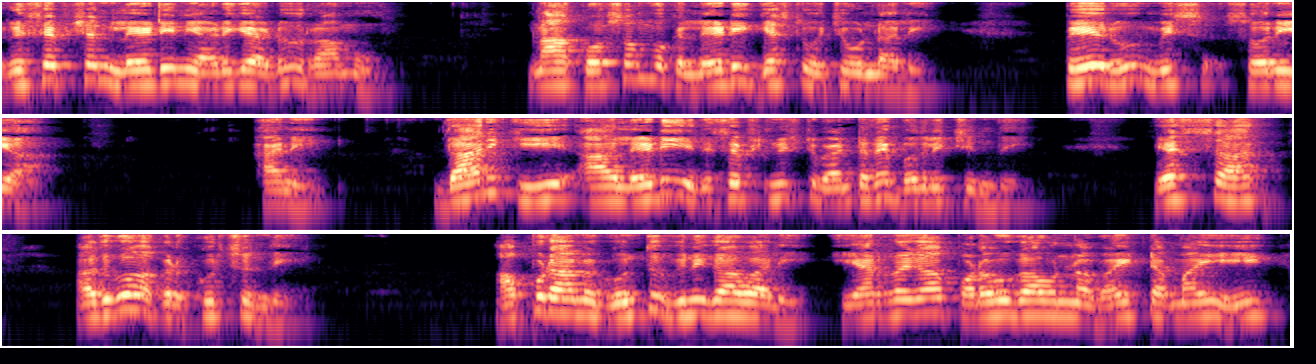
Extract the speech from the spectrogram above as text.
రిసెప్షన్ లేడీని అడిగాడు రాము. నా కోసం ఒక లేడీ గెస్ట్ వచ్చి ఉండాలి. పేరు మిస్ సోనియా అని. దానికి ఆ లేడీ రిసెప్షనిస్ట్ వెంటనే బదులిచ్చింది. ఎస్ సార్. అదిగో అక్కడ కూర్చుంది. అప్పుడు ఆమె గొంతు విని కావాలి ఎర్రగా పొడవుగా ఉన్న వైట్ అమ్మాయి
